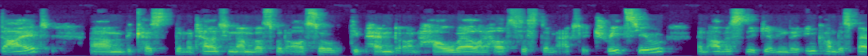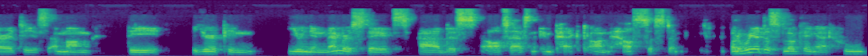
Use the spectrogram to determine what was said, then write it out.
died, um, because the mortality numbers would also depend on how well a health system actually treats you. And obviously, given the income disparities among the European Union member states, uh, this also has an impact on the health system. But we are just looking at who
